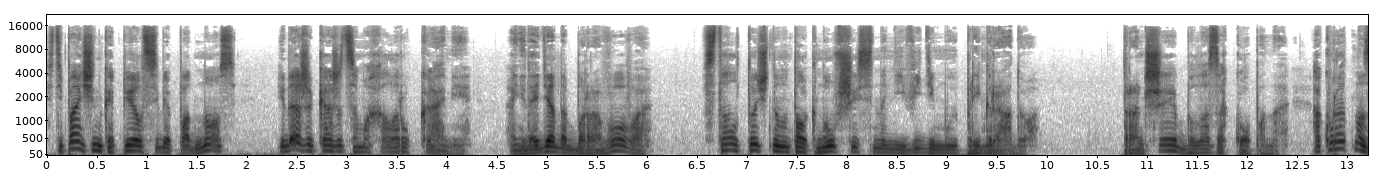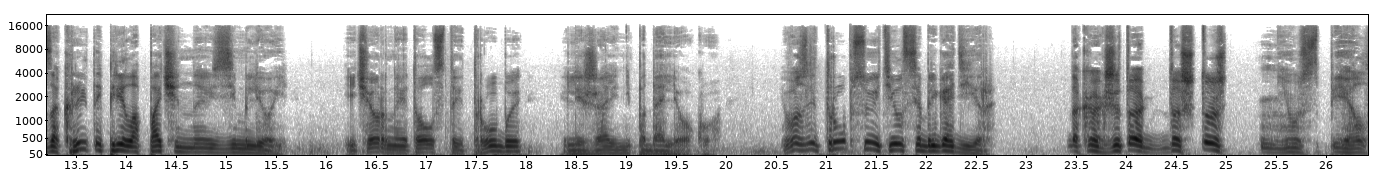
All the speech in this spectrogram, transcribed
Степанченко пел себе под нос и даже, кажется, махал руками, а не дойдя до Борового, встал точно натолкнувшись на невидимую преграду. Траншея была закопана, аккуратно закрыта перелопаченной землей, и черные толстые трубы лежали неподалеку. Возле труп суетился бригадир. «Да как же так? Да что ж не успел?»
